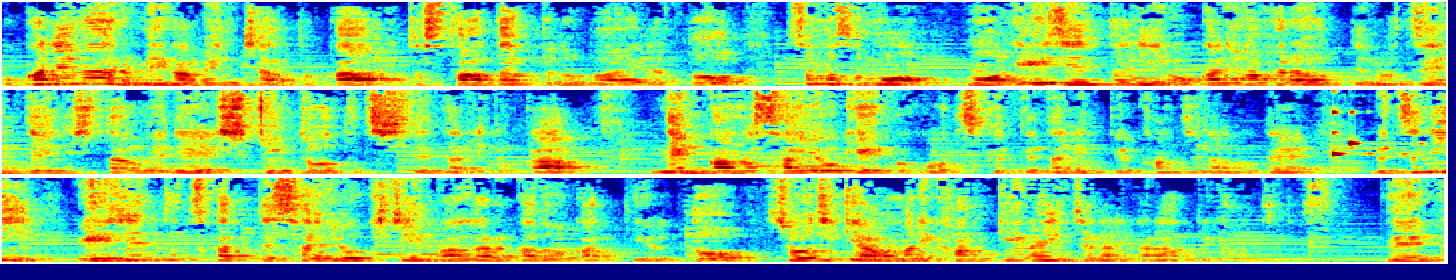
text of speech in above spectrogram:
お金があるメガベンチャーとか、えっと、スタートアップの場合だと、そもそももうエージェントにお金を払うっていうのを前提にしてした上で資金調達してたりとか年間の採用計画を作ってたりっていう感じなので別にエージェント使って採用基準が上がるかどうかっていうと正直あんまり関係ないんじゃないかなって感じです。で、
